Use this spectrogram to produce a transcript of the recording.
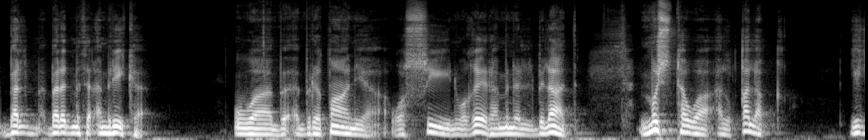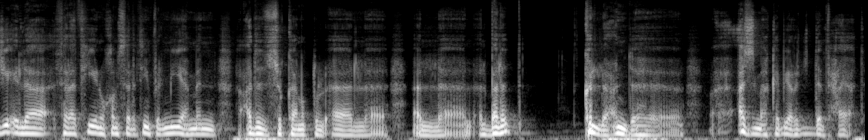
بلد مثل أمريكا وبريطانيا والصين وغيرها من البلاد مستوى القلق يجي إلى 30 و35% من عدد سكان البلد. كله عنده أزمة كبيرة جدا في حياته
